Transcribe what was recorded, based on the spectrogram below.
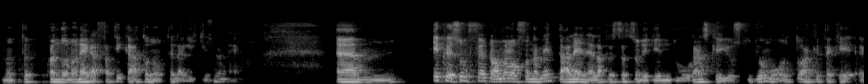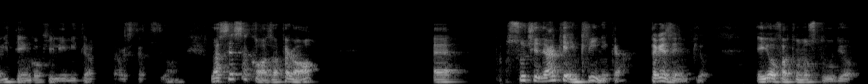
non te, quando non eri affaticato, non te la richiede. Certo. Um, e questo è un fenomeno fondamentale nella prestazione di endurance che io studio molto, anche perché ritengo che limiti la prestazione. La stessa cosa però eh, succede anche in clinica. Per esempio, e io ho fatto uno studio,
